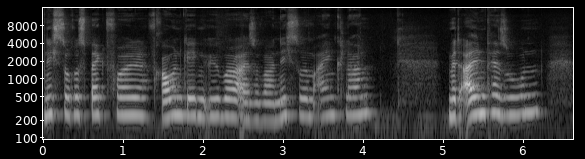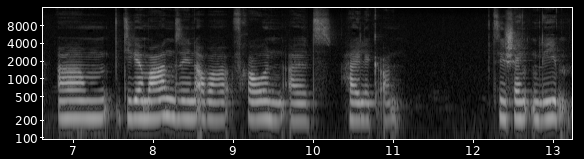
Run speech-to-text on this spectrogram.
nicht so respektvoll Frauen gegenüber, also war nicht so im Einklang mit allen Personen. Ähm, die Germanen sehen aber Frauen als heilig an. Sie schenken Leben.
